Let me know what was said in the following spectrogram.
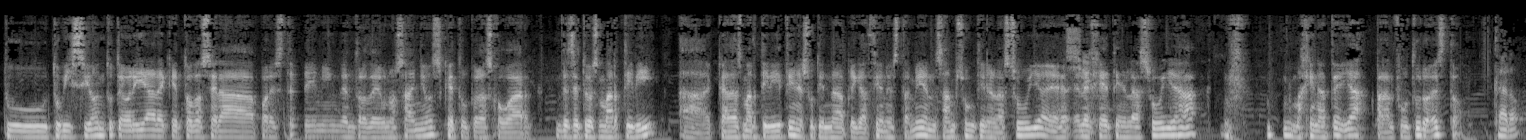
Tu, tu visión, tu teoría de que todo será por streaming dentro de unos años, que tú puedas jugar desde tu Smart TV. Ah, cada Smart TV tiene su tienda de aplicaciones también. Samsung tiene la suya, LG tiene la suya. Imagínate ya, para el futuro esto. Claro,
